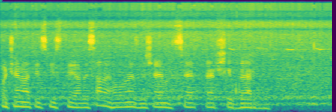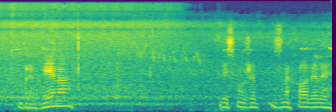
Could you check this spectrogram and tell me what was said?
починати цвісти. Але саме головне, звичайно, це перші верби. Бердина. Десь ми вже знаходили.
